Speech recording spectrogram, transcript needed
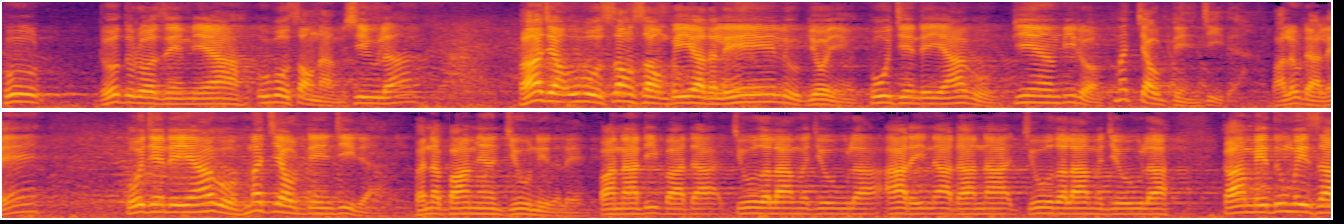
ခုတို့သူတော်စင်များဥပုသ်ဆောင်တာမရှိဘူးလား ဘာကြောင့်ဥပုသ်စောင့်ဆောင်ပေးရသလဲလို့ပြောရင်ကိုကျင်တရားကိုပြန်ပြီးတော့မှတ်ကြောက်တင်ကြည့်တာဘာလို့တာလဲကိုကျင်တရားကိုမှတ်ကြောက်တင်ကြည့်တာဘယ်နှပါးများကျိုးနေသလဲပါဏာတိပါဒကျိုးသလားမကျိုးဘူးလားအာရိဏဒါနာကျိုးသလားမကျိုးဘူးလားကာမေတုမိစ္ဆာ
